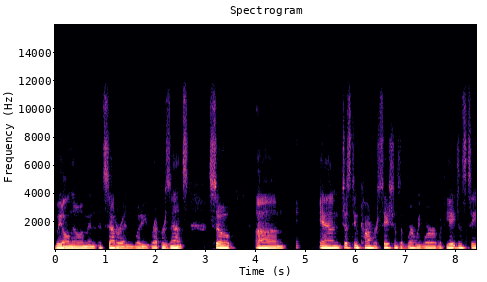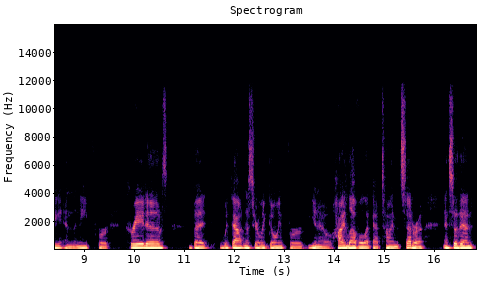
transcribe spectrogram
we all know him and et cetera and what he represents. So, um, and just in conversations of where we were with the agency and the need for creatives, but without necessarily going for, you know, high level at that time, et cetera. And so then,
